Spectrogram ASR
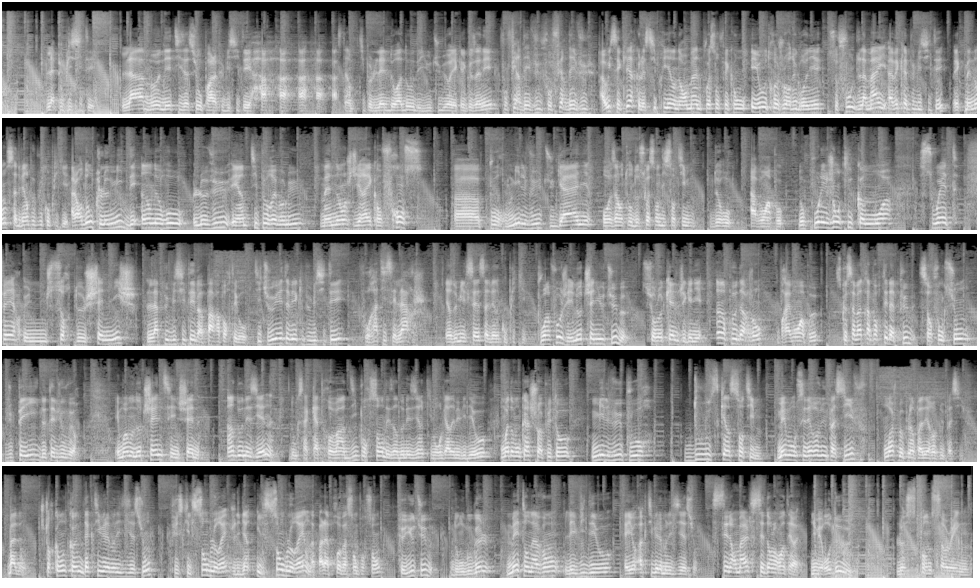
La publicité. La monétisation par la publicité. Ha ha ha ha. C'était un petit peu l'Eldorado des youtubeurs il y a quelques années. Faut faire des vues, faut faire des vues. Ah oui, c'est clair que le Cyprien, Norman, Poisson Fécond et autres joueurs du grenier se font de la maille avec la publicité. Et que maintenant, ça devient un peu plus compliqué. Alors donc, le mythe des 1 euro le vu est un petit peu révolu. Maintenant, je dirais qu'en France, euh, pour 1000 vues, tu gagnes aux alentours de 70 centimes d'euros avant impôt. Donc pour les gens qui, comme moi, souhaite faire une sorte de chaîne niche, la publicité va pas rapporter gros. Si tu veux gagner ta vie avec la publicité, faut ratisser large. Et en 2016, ça devient compliqué. Pour info, j'ai une autre chaîne YouTube sur laquelle j'ai gagné un peu d'argent, vraiment un peu. Ce que ça va te rapporter la pub, c'est en fonction du pays de tes viewers. Et moi, mon autre chaîne, c'est une chaîne indonésienne, donc ça 90% des Indonésiens qui vont regarder mes vidéos. Moi, dans mon cas, je suis plutôt 1000 vues pour 12-15 centimes. Mais bon, c'est des revenus passifs. Moi, je me plains pas des revenus passifs. Bah non. Je te recommande quand même d'activer la monétisation, puisqu'il semblerait, je dis bien il semblerait, on n'a pas la preuve à 100%, que YouTube, donc Google, mette en avant les vidéos ayant activé la monétisation. C'est normal, c'est dans leur intérêt. Numéro 2, le sponsoring.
